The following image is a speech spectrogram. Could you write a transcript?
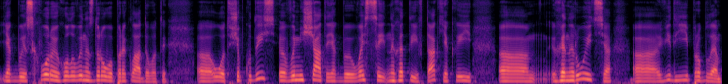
якби з хворої голови на здорову перекладувати. Е, от, щоб кудись е, виміщати якби, увесь цей негатив, так, який е, генерується е, від її проблем.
